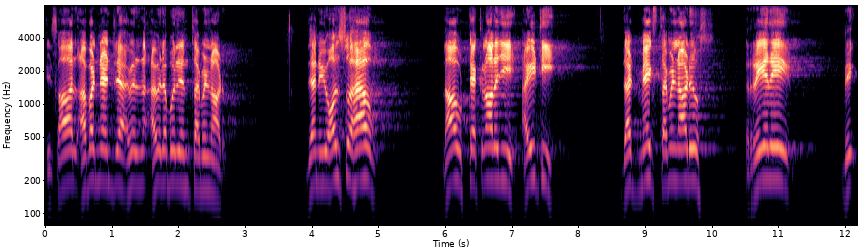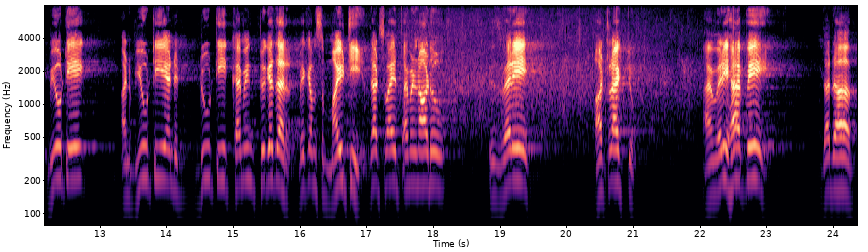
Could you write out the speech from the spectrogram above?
It's all abundantly available in Tamil Nadu. Then you also have now technology, IT, that makes Tamil Nadu's really beauty and beauty and duty coming together becomes mighty. That's why Tamil Nadu is very attractive. I am very happy that the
